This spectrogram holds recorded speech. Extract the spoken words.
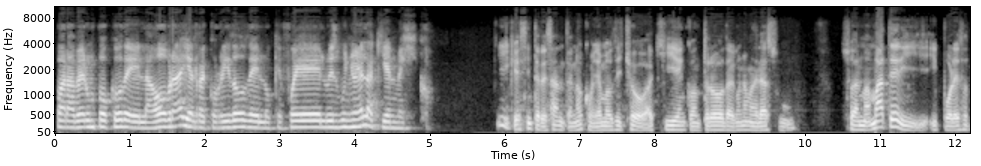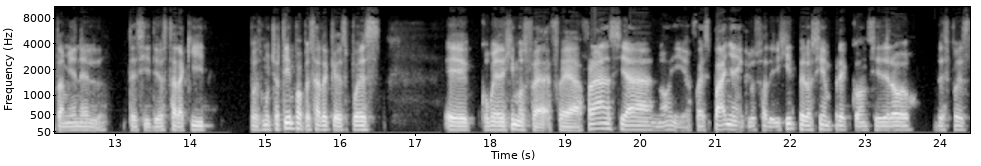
para ver un poco de la obra y el recorrido de lo que fue Luis Buñuel aquí en México. Y que es interesante, ¿no? Como ya hemos dicho, aquí encontró de alguna manera su, su alma mater y, por eso también él decidió estar aquí pues mucho tiempo, a pesar de que después, eh, como ya dijimos, fue, fue, a Francia, ¿no? Y fue a España incluso a dirigir, pero siempre consideró después,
